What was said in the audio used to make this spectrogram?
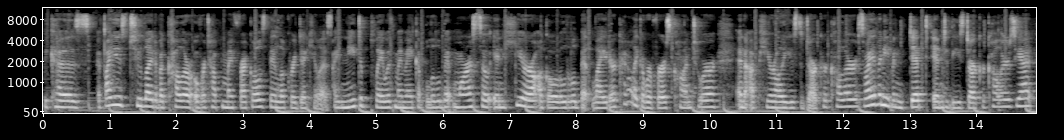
because if I use too light of a color over top of my freckles, they look ridiculous. I need to play with my makeup a little bit more. So in here, I'll go a little bit lighter, kind of like a reverse contour. And up here, I'll use the darker color. So I haven't even dipped into these darker colors yet.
